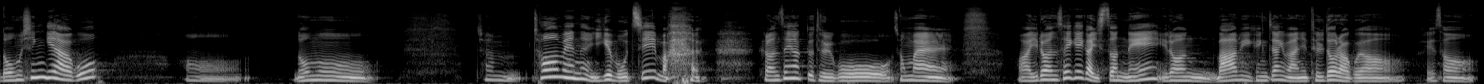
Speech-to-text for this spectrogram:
너무 신기하고 어, 너무 참 처음에는 이게 뭐지 막 그런 생각도 들고 정말 와 이런 세계가 있었네 이런 마음이 굉장히 많이 들더라고요. 그래서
